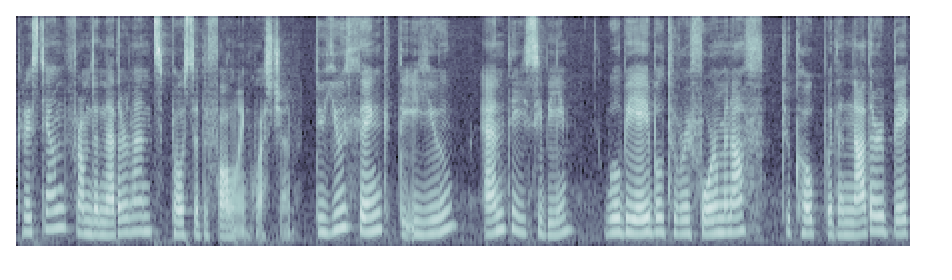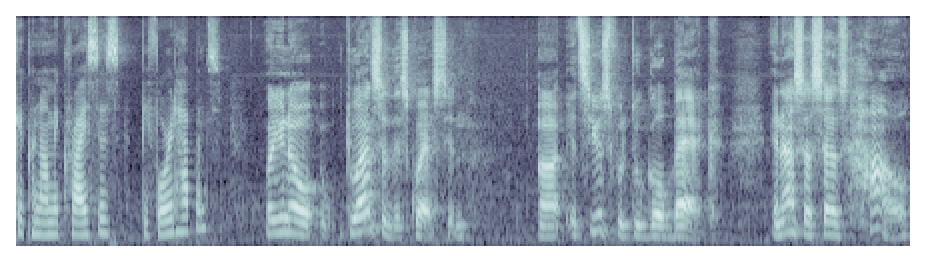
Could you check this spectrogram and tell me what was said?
Christian from the Netherlands posted the following question. Do you think the EU and the ECB will be able to reform enough to cope with another big economic crisis before it happens? Well, you know, to answer this question, uh, it's useful to go back and ask ourselves how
